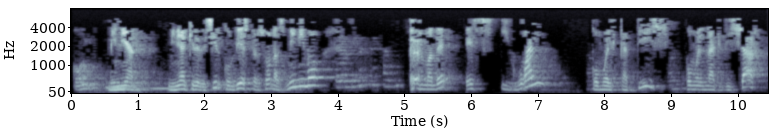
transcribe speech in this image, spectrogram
Con Minyan. Minyan quiere decir con 10 personas mínimo. Mandé, es igual como el Kadish, como el Nagdishah,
